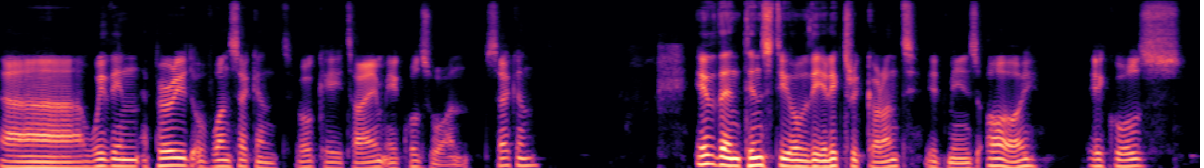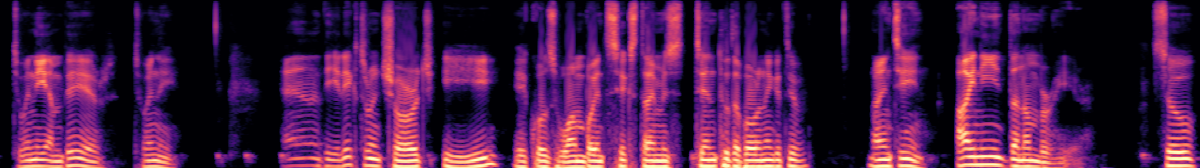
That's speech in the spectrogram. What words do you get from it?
uh, within a period of one second. Okay, time equals one second. If the intensity of the electric current, it means I equals 20 ampere, 20. And the electron charge E equals 1.6 times 10 to the power negative 19. I need the number here. So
